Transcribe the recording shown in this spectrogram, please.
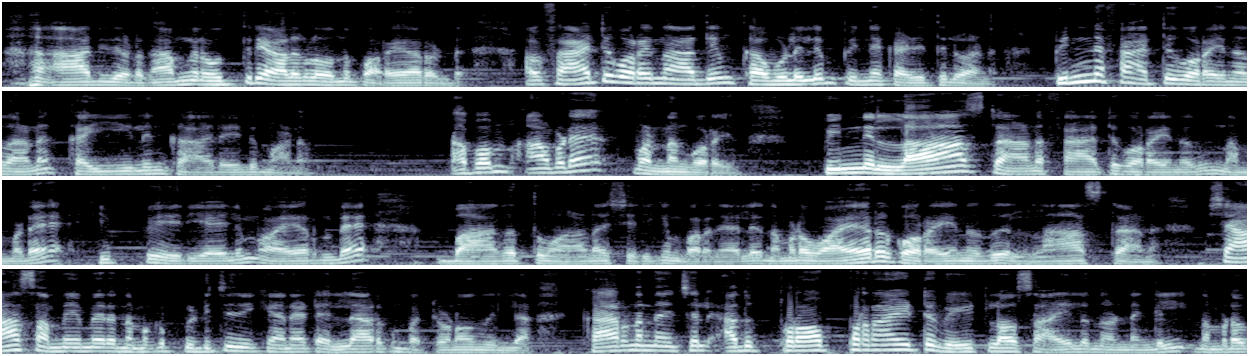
ആദ്യം തുടങ്ങാം. അങ്ങനെ ഒത്തിരി ആളുകൾ വന്ന് പറയാറുണ്ട്. അപ്പോൾ ഫാറ്റ് കുറയുന്ന ആദ്യം കവിളിലും പിന്നെ കഴുത്തിലുമാണ്. പിന്നെ ഫാറ്റ് കുറയുന്നതാണ് കയ്യിലും കാലയിലുമാണ്. അപ്പം അവിടെ വണ്ണം കുറയും. പിന്നെ ലാസ്റ്റ് ആണ് ഫാറ്റ് കുറയുന്നത്. നമ്മുടെ ഹിപ്പ് ഏരിയയിലും വയറിന്റെ ഭാഗത്തുമാണ് ശരിക്കും പറഞ്ഞാൽ നമ്മുടെ വയറ് കുറയുന്നത് ലാസ്റ്റാണ് പക്ഷെ ആ സമയം വരെ നമുക്ക് പിടിച്ചു നിൽക്കാനായിട്ട് എല്ലാവർക്കും പറ്റണമെന്നില്ല കാരണം എന്താ വെച്ചാൽ അത് പ്രോപ്പറായിട്ട് വെയിറ്റ് ലോസ് ആയില്ലെന്നുണ്ടെങ്കിൽ നമ്മുടെ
